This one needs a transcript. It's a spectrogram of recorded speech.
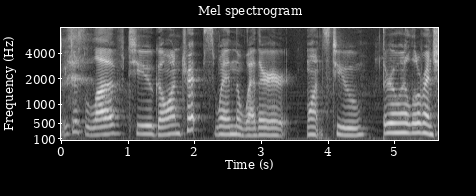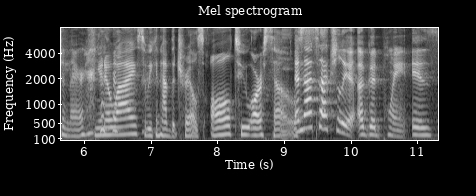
We just love to go on trips when the weather wants to throw a little wrench in there. You know why? So we can have the trails all to ourselves. And that's actually a good point is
